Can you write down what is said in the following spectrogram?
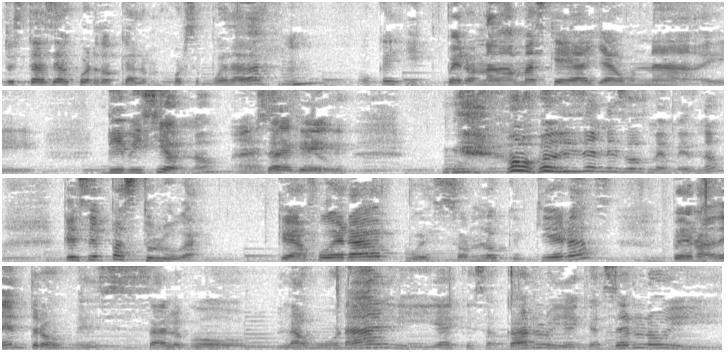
tú estás de acuerdo que a lo mejor se pueda dar. Ok, pero nada más que haya una eh, división, ¿no? o sea que, como dicen esos memes, ¿no? Que sepas tu lugar. Que afuera, pues son lo que quieras, pero adentro es algo laboral y hay que sacarlo y hay que hacerlo y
